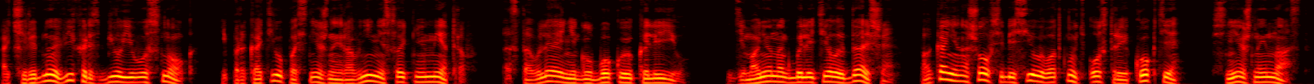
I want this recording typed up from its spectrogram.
Очередной вихрь сбил его с ног и прокатил по снежной равнине сотню метров, оставляя неглубокую колею. Демоненок бы летел и дальше, пока не нашел в себе силы воткнуть острые когти в снежный наст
